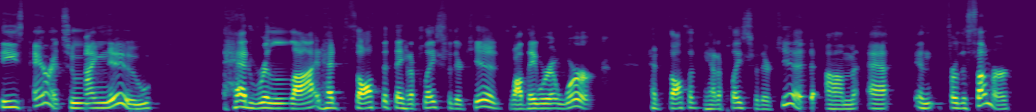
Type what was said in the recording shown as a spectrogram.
these parents, who I knew had relied, had thought that they had a place for their kid while they were at work, had thought that they had a place for their kid um, at in for the summer,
